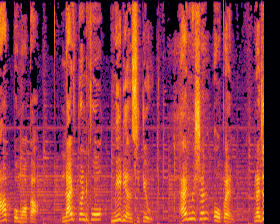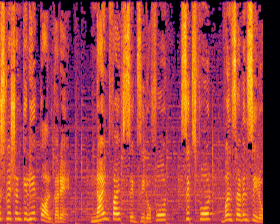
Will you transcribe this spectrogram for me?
आपको मौका। Live 24 media institute admission open registration के लिए कॉल करें। Nine five six zero four six four one seven zero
